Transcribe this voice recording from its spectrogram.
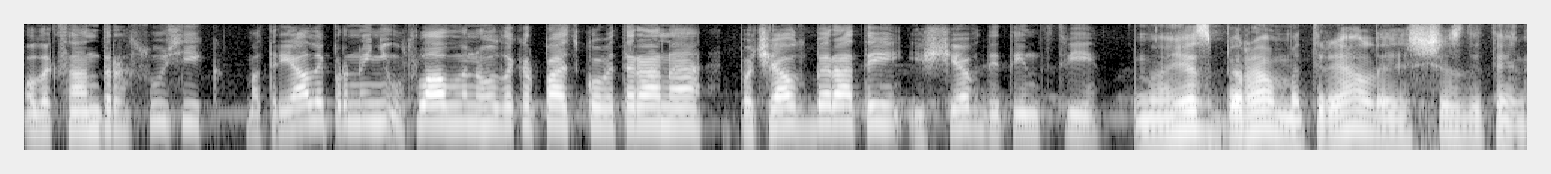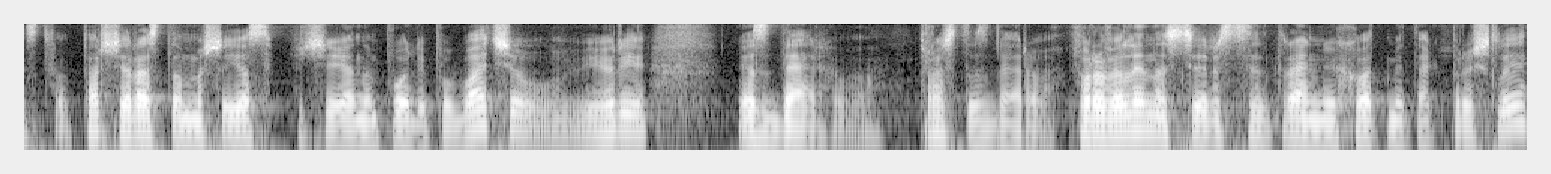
Олександр Сусік. Матеріали про нині уславленого закарпатського ветерана почав збирати іще в дитинстві. Ну, я збирав матеріали ще з дитинства. Перший раз Томаша Йосиповича я на полі побачив в ігрі я з дерева. Просто з дерева. Провели нас через центральний ход, ми так пройшли,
